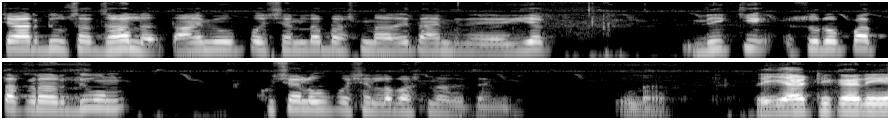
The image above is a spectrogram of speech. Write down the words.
चार दिवसात झालं तर आम्ही उपोषणला बसणार आहेत. आम्ही एक लेखी स्वरूपात तक्रार देऊन खुशाल उपोषणला बसणार आहेत आम्ही. तर या ठिकाणी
